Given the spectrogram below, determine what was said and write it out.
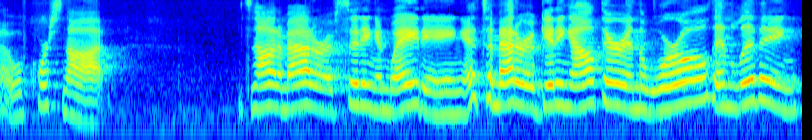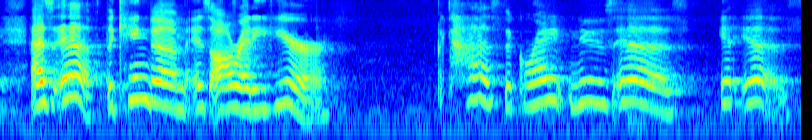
no, of course not. It's not a matter of sitting and waiting. It's a matter of getting out there in the world and living as if the kingdom is already here. Because the great news is, it is.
